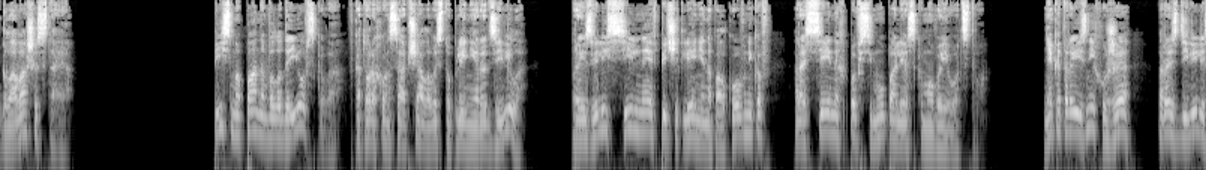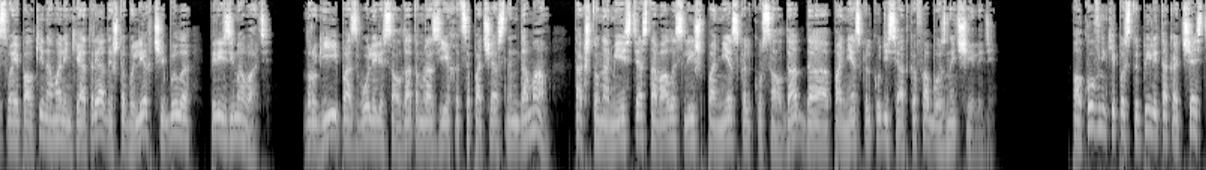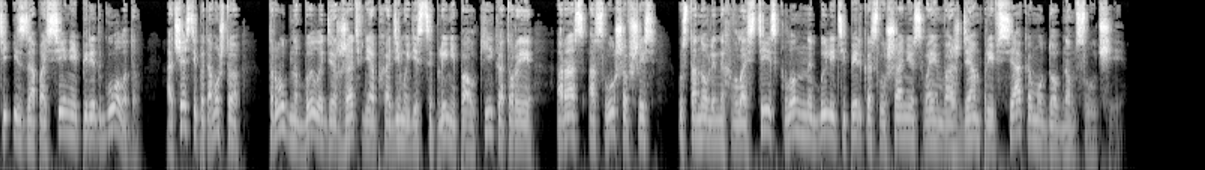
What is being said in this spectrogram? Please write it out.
Глава шестая. Письма пана Володаевского, в которых он сообщал о выступлении Радзивилла, произвели сильное впечатление на полковников, рассеянных по всему Полесскому воеводству. Некоторые из них уже разделили свои полки на маленькие отряды, чтобы легче было перезимовать. Другие позволили солдатам разъехаться по частным домам, так что на месте оставалось лишь по нескольку солдат да по нескольку десятков обозной челяди. Полковники поступили так отчасти из-за опасения перед голодом, отчасти потому, что трудно было держать в необходимой дисциплине полки, которые, раз ослушавшись установленных властей, склонны были теперь к ослушанию своим вождям при всяком удобном случае.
